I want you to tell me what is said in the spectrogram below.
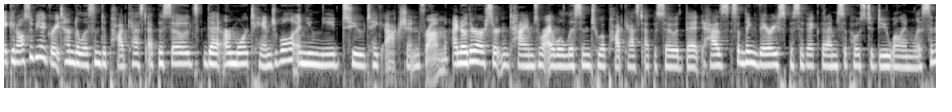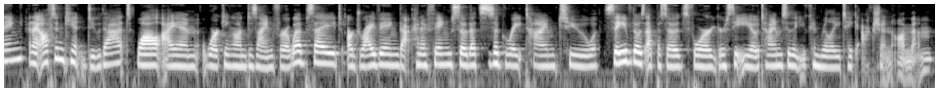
It can also be a great time to listen to podcast episodes that are more tangible and you need to take action from. I know there are certain times where I will listen to a podcast episode that has something very specific that I'm supposed to do while I'm listening, and I often can't do that while I am working on design for a website or driving, that kind of thing. So that's a great time to save those episodes for your CEO time so that you can really take action on them.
